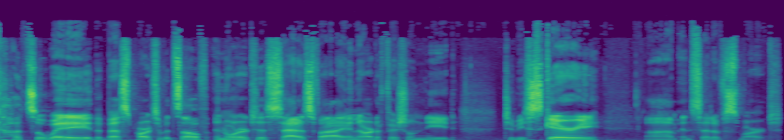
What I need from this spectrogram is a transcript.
cuts away the best parts of itself in order to satisfy an artificial need to be scary um, instead of smart.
